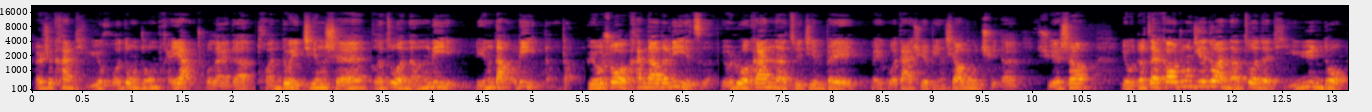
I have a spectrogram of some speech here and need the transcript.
而是看体育活动中培养出来的团队精神、合作能力、领导力等等。比如说我看到的例子，有若干呢最近被美国大学名校录取的学生，有的在高中阶段呢做的体育运动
